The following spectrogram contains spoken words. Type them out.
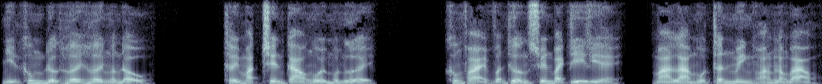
nhịn không được hơi hơi ngẩng đầu. Thấy mặt trên cao ngồi một người. Không phải vẫn thường xuyên bạch đi gì mà là một thân minh hoàng long bảo.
